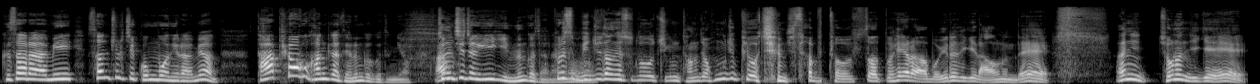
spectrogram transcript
그 사람이 선출직 공무원이라면 다 표하고 관계가 되는 거거든요. 정치적 이익이 있는 거잖아요. 그래서 민주당에서도 지금 당장 홍주표 지금 지사부터 수사 또 해라 뭐 이런 얘기 나오는데 아니 저는 이게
